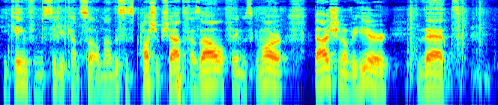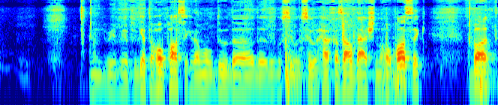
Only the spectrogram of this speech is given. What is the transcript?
he came from the city of Kabsal. Now this is Pashup Shat, Chazal, famous Gemara, Darshan over here, that we have to get the whole pasuk, then we'll do the, the, the we'll see, see how Chazal darshan the whole pasuk. But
